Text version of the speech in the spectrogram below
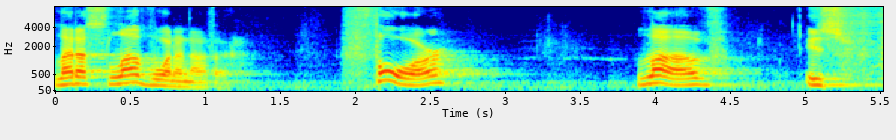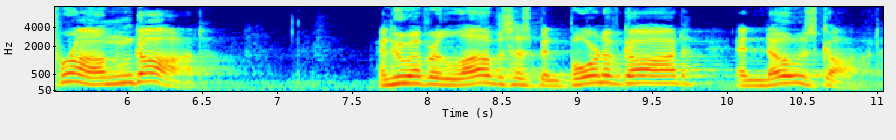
let us love one another, for love is from God. And whoever loves has been born of God and knows God.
